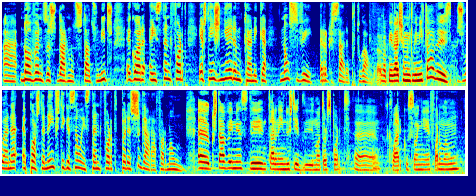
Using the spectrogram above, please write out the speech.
há 9 anos a estudar nos Estados Unidos, agora em Stanford, esta engenheira mecânica não se vê a regressar a Portugal. As oportunidades são muito limitadas. Joana aposta na investigação em Stanford para chegar à Fórmula 1. Uh, ah, gostava imenso de estar na indústria de motorsport. Uh, claro que o sonho é a Fórmula 1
